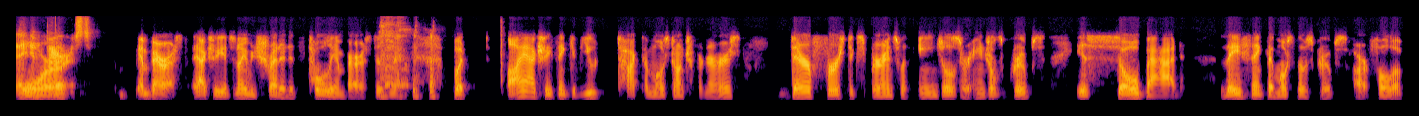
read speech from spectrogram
Or embarrassed. Embarrassed. Actually, it's not even shredded. It's totally embarrassed, isn't it? but I actually think if you talk to most entrepreneurs, their first experience with angels or angels groups is so bad. They think that most of those groups are full of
